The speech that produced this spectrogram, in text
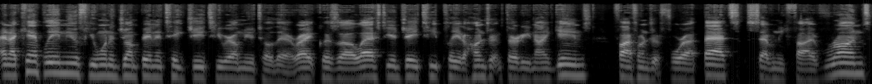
And I can't blame you if you want to jump in and take JT Realmuto there, right? Because uh, last year, JT played 139 games, 504 at bats, 75 runs,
